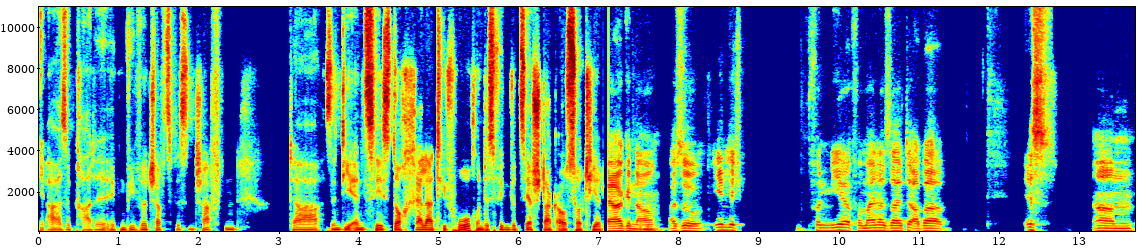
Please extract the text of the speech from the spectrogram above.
ja, also gerade irgendwie Wirtschaftswissenschaften, da sind die NCs doch relativ hoch und deswegen wird sehr stark aussortiert. Ja, genau. Also ähnlich von mir, von meiner Seite, aber ist, ähm,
